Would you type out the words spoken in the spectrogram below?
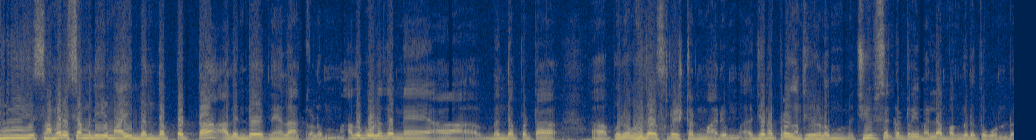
ഈ സമരസമിതിയുമായി ബന്ധപ്പെട്ട അതിന്റെ നേതാക്കളും അതുപോലെ തന്നെ ബന്ധപ്പെട്ട പുരോഹിത ശ്രേഷ്ഠന്മാരും ജനപ്രതിനിധികളും ചീഫ് സെക്രട്ടറിയും എല്ലാം പങ്കെടുത്തുകൊണ്ട്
